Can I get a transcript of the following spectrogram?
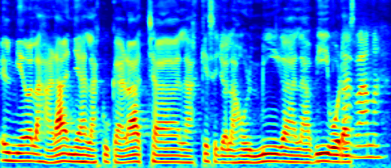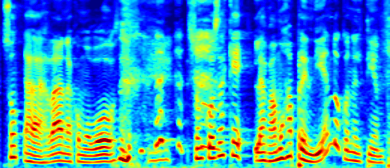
el miedo a las arañas, las cucarachas, las, qué sé yo, las hormigas, las La víboras, rana. son, a las ranas como vos. son cosas que las vamos aprendiendo con el tiempo.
